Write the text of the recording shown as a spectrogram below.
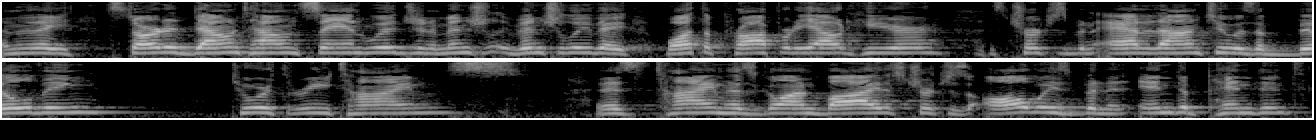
And then they started downtown Sandwich, and eventually, eventually they bought the property out here. This church has been added onto as a building two or three times. And as time has gone by, this church has always been an independent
